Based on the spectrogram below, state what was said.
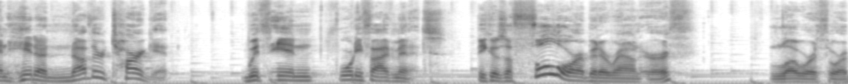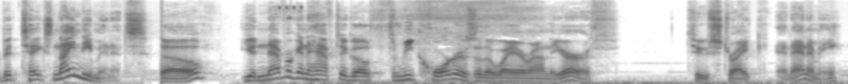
and hit another target within 45 minutes. Because a full orbit around Earth, low Earth orbit, takes 90 minutes. So you're never going to have to go three quarters of the way around the Earth to strike an enemy.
